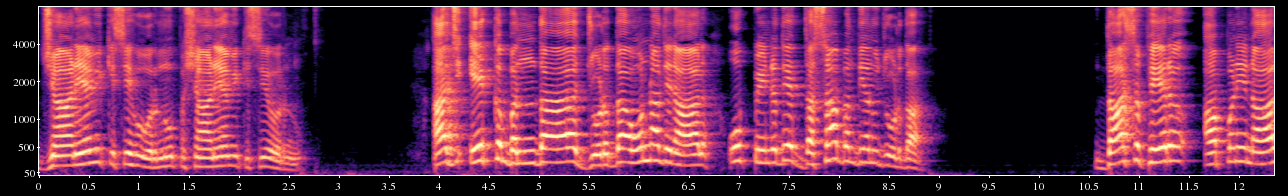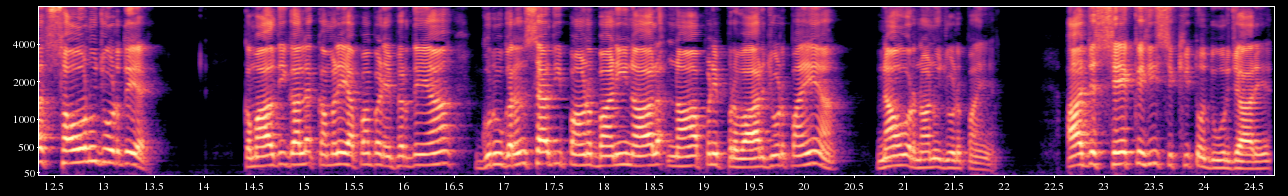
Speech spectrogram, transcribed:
ਜਾਣਿਆ ਵੀ ਕਿਸੇ ਹੋਰ ਨੂੰ, ਪਛਾਣਿਆ ਵੀ ਕਿਸੇ ਹੋਰ ਨੂੰ। ਅੱਜ ਇੱਕ ਬੰਦਾ ਜੁੜਦਾ ਉਹਨਾਂ ਦੇ ਨਾਲ, ਉਹ ਪਿੰਡ ਦੇ 10 ਬੰਦਿਆਂ ਨੂੰ ਜੋੜਦਾ। 10 ਫਿਰ ਆਪਣੇ ਨਾਲ 100 ਨੂੰ ਜੋੜਦੇ ਐ। ਕਮਾਲ ਦੀ ਗੱਲ ਹੈ ਕਮਲੇ ਆਪਾਂ ਬਣੇ ਫਿਰਦੇ ਆ। ਗੁਰੂ ਗ੍ਰੰਥ ਸਾਹਿਬ ਦੀ ਪਾਉਣ ਬਾਣੀ ਨਾਲ ਨਾ ਆਪਣੇ ਪਰਿਵਾਰ ਜੋੜ ਪਾਏ ਆ, ਨਾ ਹੋਰਨਾਂ ਨੂੰ ਜੋੜ ਪਾਏ ਆ। ਅੱਜ ਸਿੱਖ ਹੀ ਸਿੱਖੀ ਤੋਂ ਦੂਰ ਜਾ ਰਹੇ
